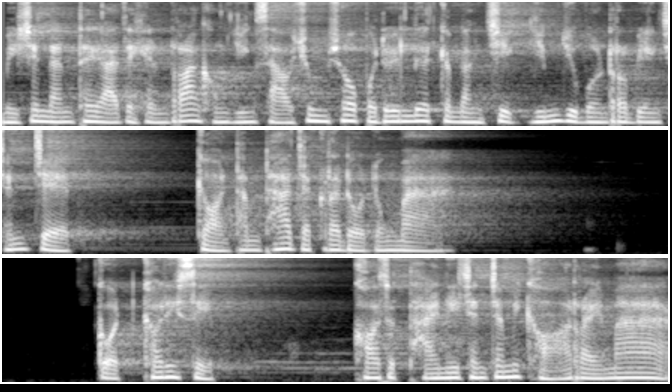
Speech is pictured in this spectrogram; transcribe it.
มิเช่นนั้นเธออาจจะเห็นร่างของหญิงสาวชุ่มโชกไปด้วยเลือดกำลังฉีกยิ้มอยู่บนระเบียงชั้นเจ็ดก่อนทำท่าจะกระโดดลงมา กฎข้อที่ 10 ข้อสุดท้ายนี้ฉันจะไม่ขออะไรมาก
